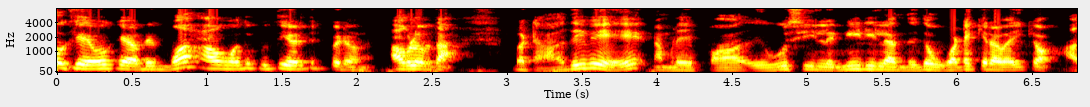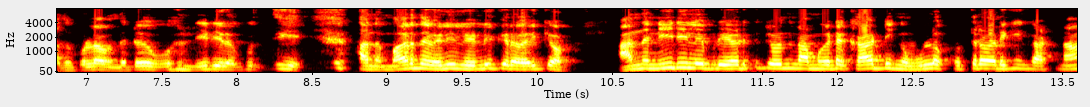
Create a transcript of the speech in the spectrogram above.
ஓகே ஓகே அப்படின்போம் அவங்க வந்து குத்தி எடுத்துட்டு போயிடுவாங்க. அவ்வளவுதான். பட் அதுவே நம்மளை பா ஊசியில் நீடியில் அந்த இதை உடைக்கிற வரைக்கும் அதுக்குள்ள வந்துட்டு நீடியில் குத்தி அந்த மருந்தை வெளியில் இழுக்கிற வரைக்கும் அந்த நீடியில் இப்படி எடுத்துட்டு வந்து நம்ம கிட்ட காட்டிங்க உள்ள குத்துற வரைக்கும் காட்டினா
